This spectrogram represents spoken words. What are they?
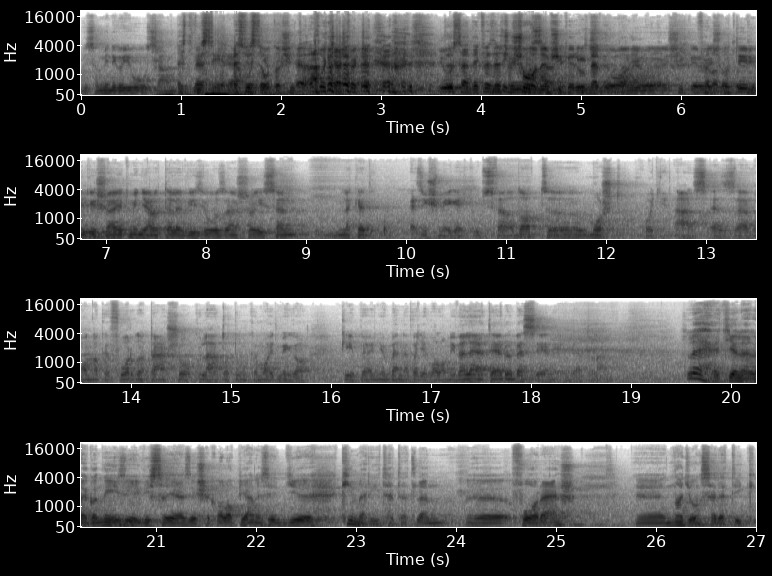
viszont mindig a jó szándék vezére. Ezt visszautasítom. Bocsáss meg, jó szándék vezet, csak soha nem sikerül megoldani. Soha sikerül, és akkor térjünk is rá itt mindjárt a televíziózásra, hiszen neked ez is még egy plusz feladat. Most hogy állsz ezzel, vannak-e forgatások, láthatunk-e majd még a képernyőn benne, vagy valamivel lehet erről beszélni egyáltalán? Lehet jelenleg a nézői visszajelzések alapján, ez egy kimeríthetetlen forrás. Nagyon szeretik,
